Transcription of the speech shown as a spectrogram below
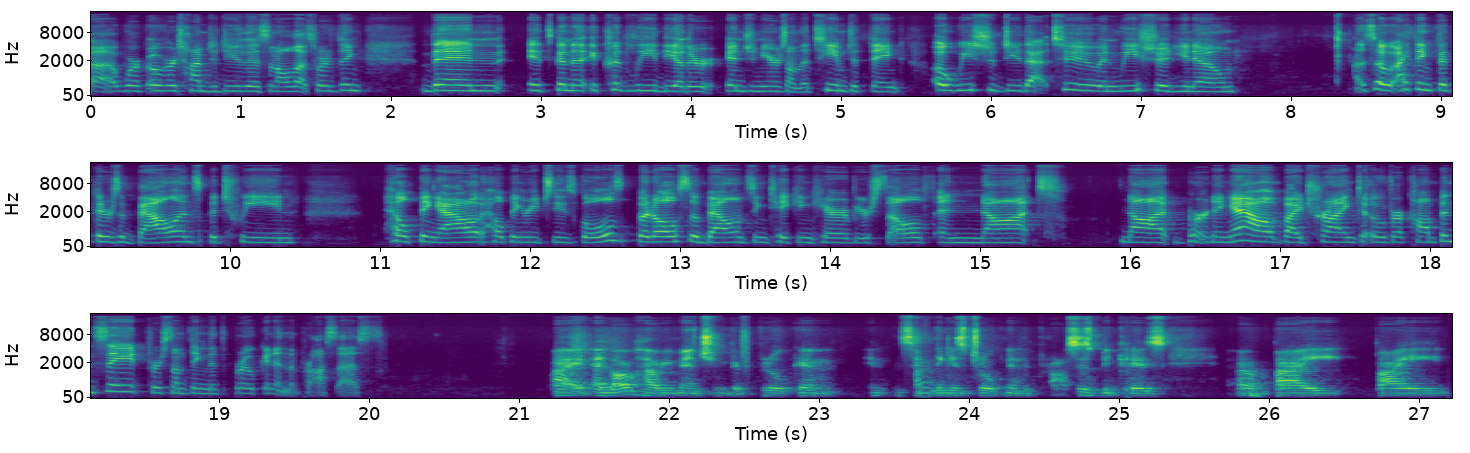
uh, work overtime to do this and all that sort of thing then it's gonna it could lead the other engineers on the team to think oh we should do that too and we should you know. So i think that there's a balance between helping out helping reach these goals but also balancing taking care of yourself and not not burning out by trying to overcompensate for something that's broken in the process. I, I love how you mentioned that broken something is broken in the process because uh, by by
